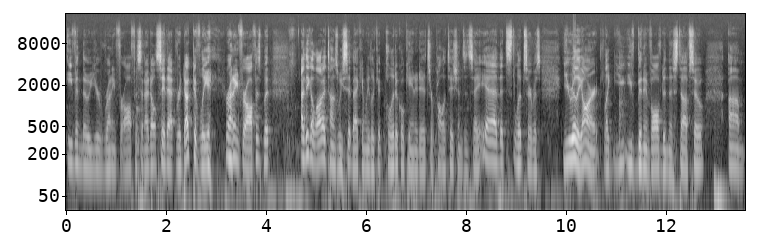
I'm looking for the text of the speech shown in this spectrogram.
even though you're running for office. And I don't say that reductively, running for office, but I think a lot of times we sit back and we look at political candidates or politicians and say, yeah, that's lip service. You really aren't. Like, you, you've been involved in this stuff. So, um,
